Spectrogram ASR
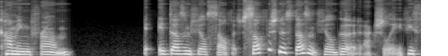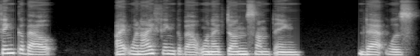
coming from, it doesn't feel selfish. Selfishness doesn't feel good, actually. If you think about, I, when I think about when I've done something that was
